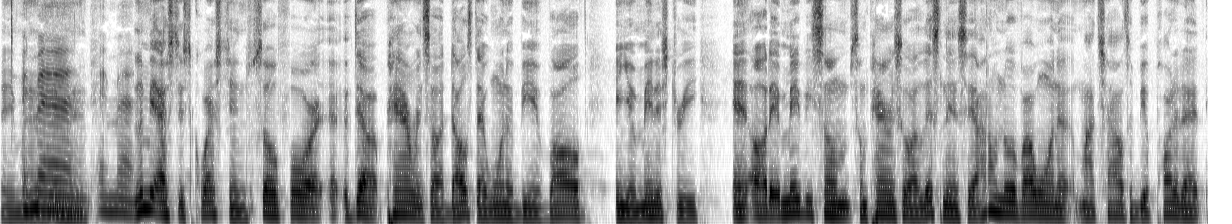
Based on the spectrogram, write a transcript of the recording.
Amen. Amen. Amen. Let me ask this question. So, for if there are parents or adults that want to be involved in your ministry, and or there may be some some parents who are listening and say, I don't know if I want my child to be a part of that.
